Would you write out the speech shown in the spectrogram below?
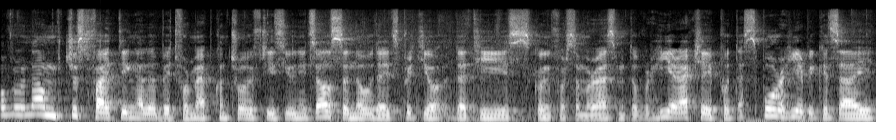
Over now I'm just fighting a little bit for map control with these units. I also know that it's pretty that he is going for some harassment over here. Actually I put a spore here because I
